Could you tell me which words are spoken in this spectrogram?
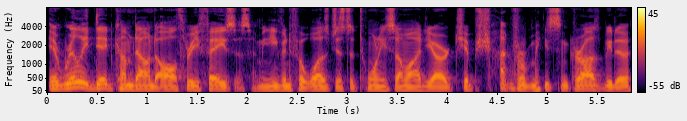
it really did come down to all three phases. I mean, even if it was just a 20 some odd yard chip shot for Mason Crosby to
